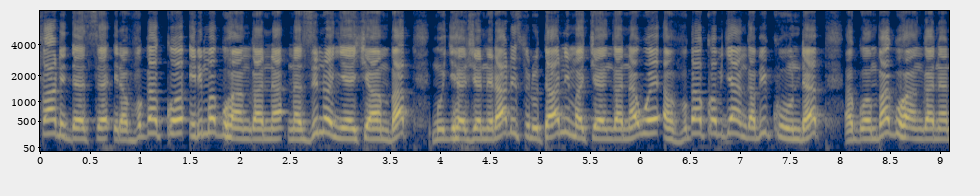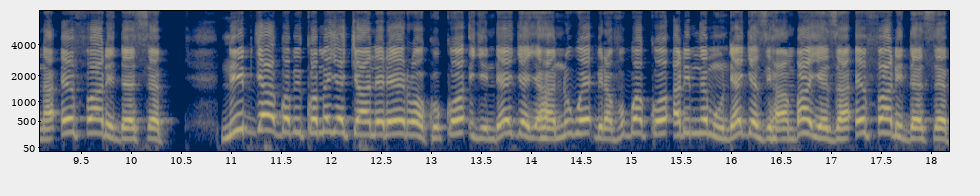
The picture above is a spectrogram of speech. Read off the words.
frdc iravuga ko irimo guhangana na zino nyeshyamba mu gihe generali sultani makenga nawe avuga ko byanga bikunda agomba guhangana na frdc ni ibyago bikomeye cyane rero kuko iyi ndege yahanuwe biravugwa ko ari imwe mu ndege zihambaye za FRDC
